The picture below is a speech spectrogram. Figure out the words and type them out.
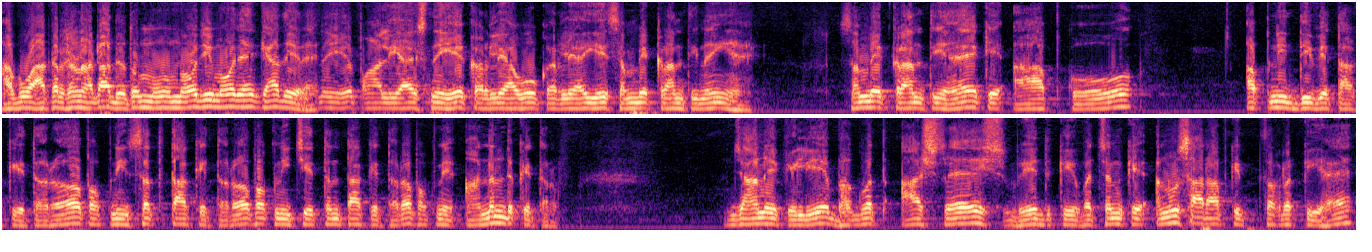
अब वो आकर्षण हटा दे तो मौज ही मौज है, क्या दे रहे नहीं ये पा लिया, इसने ये कर लिया, वो कर लिया, ये सम्यक क्रांति नहीं है। सम्यक क्रांति है कि आपको अपनी दिव्यता के तरफ़, अपनी सत्ता के तरफ़, अपनी चेतनता के तरफ़, अपने आनंद के तरफ़। जाने के लिए भगवत आश्रय, वेद के वचन के अनुसार आपकी तरक्की है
